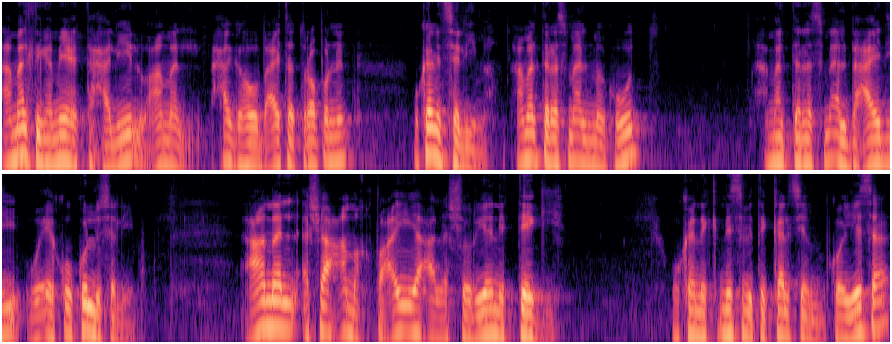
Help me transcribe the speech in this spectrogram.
عملت جميع التحاليل وعمل حاجة هو بعتها تروبونين وكانت سليمة. عملت رسم قلب مجهود عملت رسم قلب عادي وإيكو كله سليم. عمل أشعة مقطعية على الشريان التاجي وكان نسبة الكالسيوم كويسة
